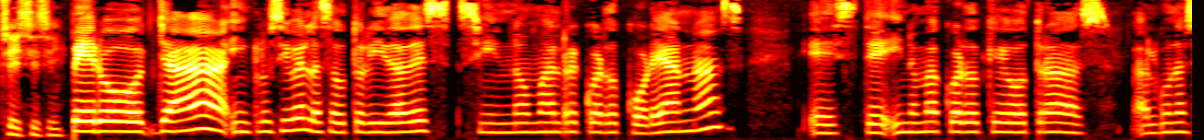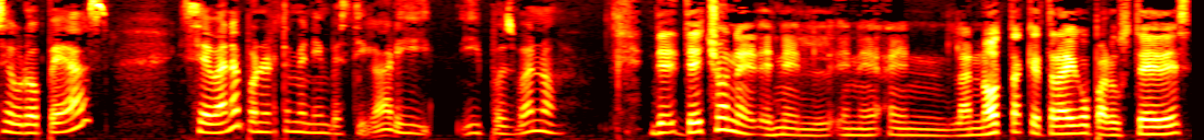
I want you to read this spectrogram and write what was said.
Sí, sí, sí. Pero ya, inclusive las autoridades, si no mal recuerdo, coreanas, este, y no me acuerdo qué otras, algunas europeas, se van a poner también a investigar y, y pues bueno, de, de hecho, en, el, en, el, en, la nota que traigo para ustedes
